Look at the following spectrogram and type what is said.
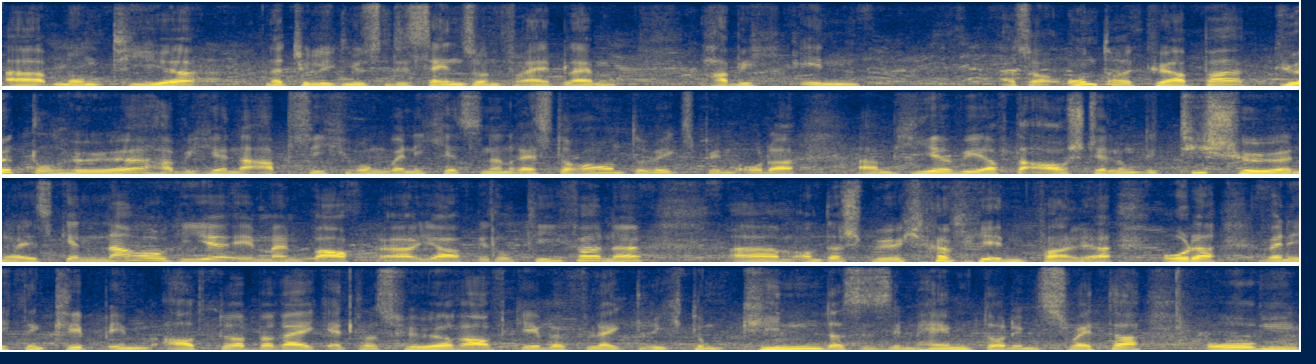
äh, montiere, natürlich müssen die Sensoren frei bleiben, habe ich in also untere Körper, Gürtelhöhe, habe ich hier eine Absicherung, wenn ich jetzt in einem Restaurant unterwegs bin. Oder ähm, hier wie auf der Ausstellung die Tischhöhe ne, ist genau hier in meinem Bauch äh, ja, ein bisschen tiefer. Ne, ähm, und das spüre ich auf jeden Fall. Ja. Oder wenn ich den Clip im Outdoor-Bereich etwas höher aufgebe, vielleicht Richtung Kinn, dass es im Hemd oder im Sweater oben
